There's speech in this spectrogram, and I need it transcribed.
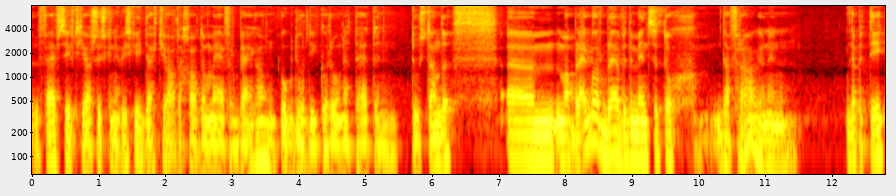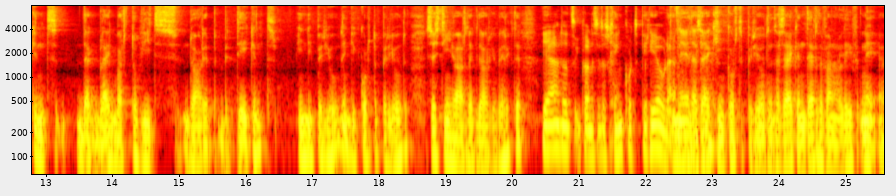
75 jaar Zusken en Wiske, ik dacht, ja, dat gaat aan mij voorbij gaan. Ook door die coronatijd en toestanden. Um, maar blijkbaar blijven de mensen toch dat vragen. En dat betekent dat ik blijkbaar toch iets daar heb betekend in die periode, in die korte periode. 16 jaar dat ik daar gewerkt heb. Ja, dat, ik wou dat, is geen korte periode. Nee, dat is eigenlijk geen korte periode. Dat is eigenlijk een derde van een leven. Nee, uh,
